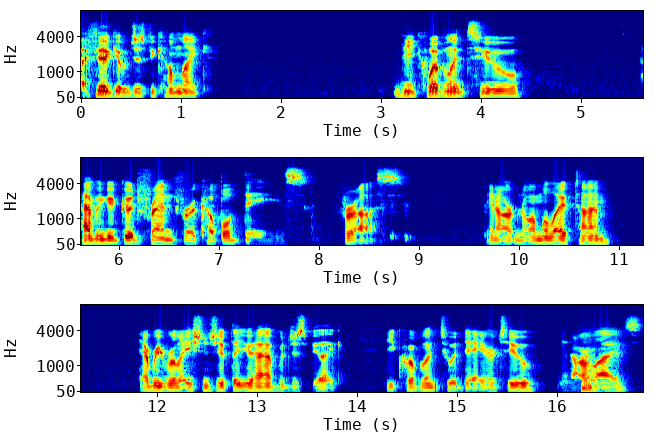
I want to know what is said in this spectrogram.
I feel like it would just become like the equivalent to having a good friend for a couple days for us in our normal lifetime. Every relationship that you have would just be like the equivalent to a day or two in our Hmm. lives.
